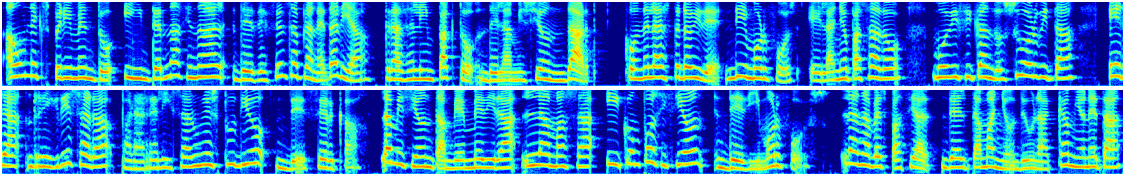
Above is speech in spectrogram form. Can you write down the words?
a un experimento internacional de defensa planetaria. Tras el impacto de la misión DART con el asteroide Dimorphos el año pasado, modificando su órbita, ERA regresará para realizar un estudio de cerca. La misión también medirá la masa y composición de dimorfos. La nave espacial del tamaño de una camioneta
